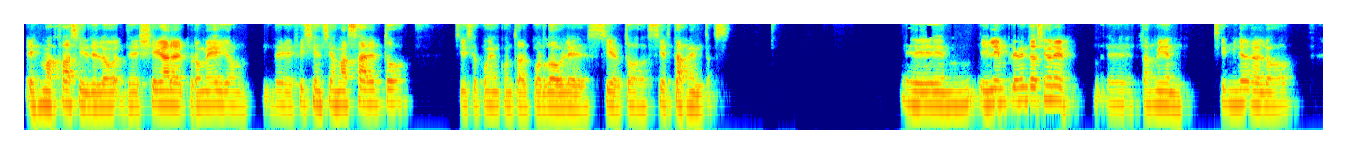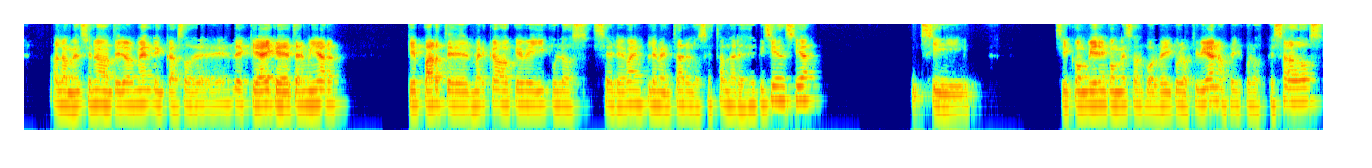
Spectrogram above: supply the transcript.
es más fácil de, llegar al promedio de eficiencia más alto si se pueden contar por doble ciertas ventas. Eh, y la implementación es eh, también similar a lo, a lo mencionado anteriormente en caso de, que hay que determinar qué parte del mercado, qué vehículos se le va a implementar en los estándares de eficiencia. Si, si conviene comenzar por vehículos livianos, vehículos pesados,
